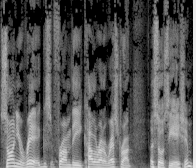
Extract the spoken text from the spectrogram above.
Sonia Riggs from the Colorado Restaurant Association.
